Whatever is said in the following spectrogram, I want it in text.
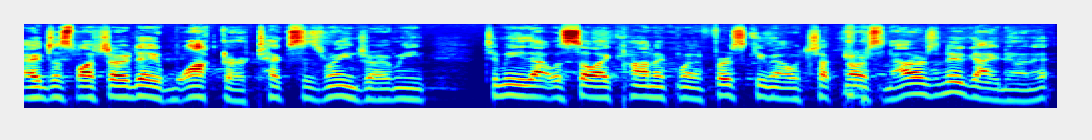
I, just watched the other day, Walker, Texas Ranger. I mean, to me, that was so iconic when it first came out with Chuck Norris. Now there's a new guy doing it.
